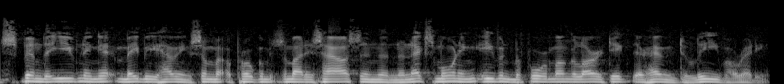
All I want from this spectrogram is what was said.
spend the evening maybe having some a program at somebody's house, and then the next morning, even before Mangalartik, they're having to leave already.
